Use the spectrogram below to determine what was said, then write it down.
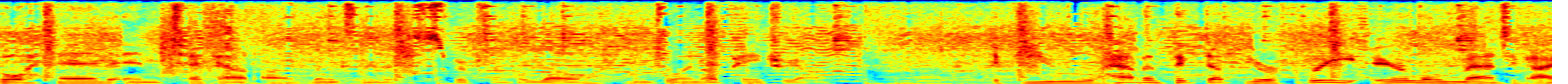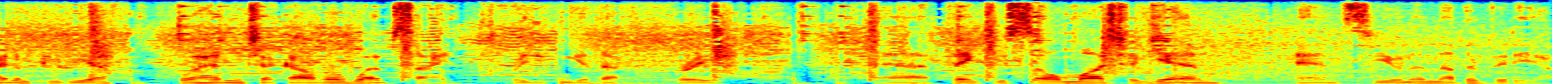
go ahead and check out our links in the description below and join our Patreon. If you haven't picked up your free heirloom magic item PDF, go ahead and check out our website where you can get that for free. Uh, thank you so much again, and see you in another video.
